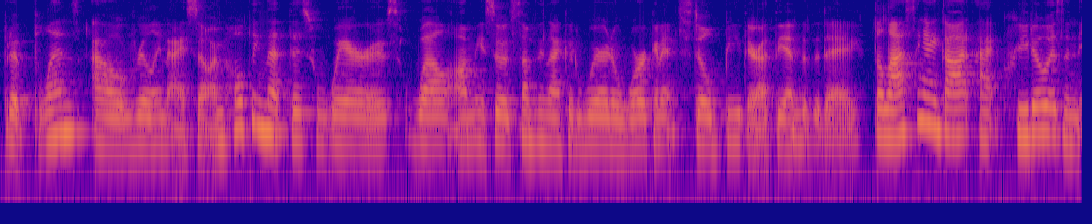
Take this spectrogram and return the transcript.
but it blends out really nice. So I'm hoping that this wears well on me. So it's something I could wear to work and it still be there at the end of the day. The last thing I got at Credo is an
